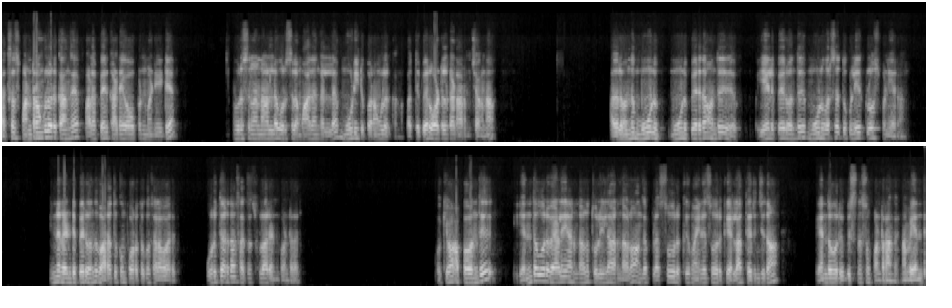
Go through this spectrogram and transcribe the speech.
சக்ஸஸ் பண்றவங்களும் இருக்காங்க. பல பேர் கடையை ஓப்பன் பண்ணிட்டு ஒரு சில நாள்ல ஒரு சில மாதங்கள்ல மூடிட்டு போறவங்களும் இருக்காங்க. பத்து பேர் ஹோட்டல் கடை ஆரம்பிச்சாங்கன்னா அதுல வந்து மூணு மூணு பேர் தான் வந்து ஏழு பேர் வந்து மூணு வருஷத்துக்குள்ளேயே க்ளோஸ் பண்ணிடுறாங்க. இன்னும் ரெண்டு பேர் வந்து வரதுக்கும் போறதுக்கும் செலவா இருக்கு ஒருத்தர் தான் சக்சஸ்ஃபுல்லா ரன் பண்றாரு. ஓகேவா? அப்ப வந்து எந்த ஒரு வேலையா இருந்தாலும் தொழிலா இருந்தாலும் அங்க பிளஸும் இருக்கு மைனஸும் இருக்கு எல்லாம் தெரிஞ்சுதான் எந்த ஒரு பிசினஸும் பண்றாங்க. நம்ம எந்த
